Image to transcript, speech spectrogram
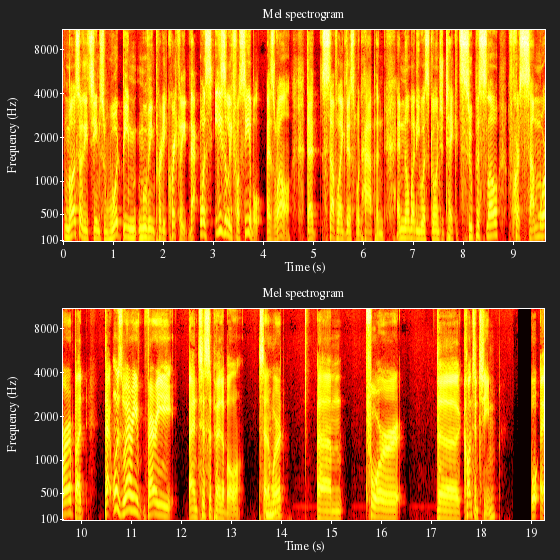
most of these teams would be moving pretty quickly. That was easily foreseeable as well that stuff like this would happen and nobody was going to take it super slow. Of course some were but that was very very anticipatable is that Mhm. a word? Um, for the content team or uh,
